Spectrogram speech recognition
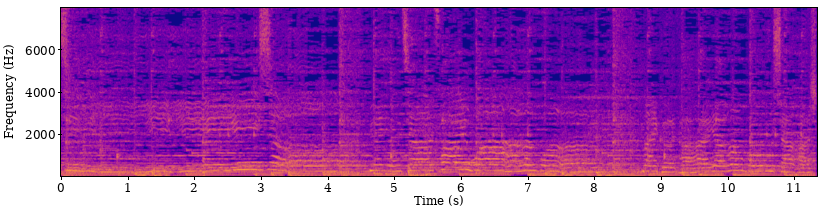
吉祥？愿用家财万贯，买个太阳不下山。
